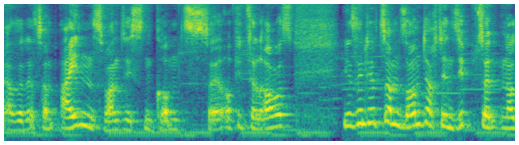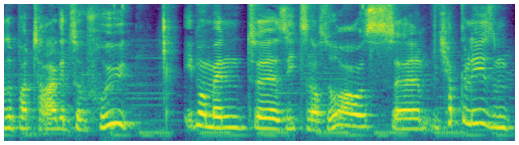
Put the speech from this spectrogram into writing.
Also das am 21. kommt es äh, offiziell raus. Wir sind jetzt am Sonntag, den 17., also ein paar Tage zu früh. Im Moment äh, sieht es noch so aus. Äh, ich habe gelesen,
